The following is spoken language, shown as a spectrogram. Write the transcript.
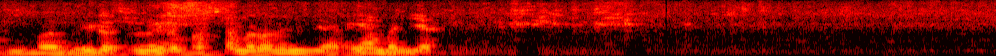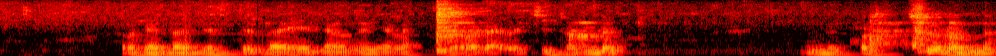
ഇനിയിപ്പോൾ വീഡിയോസിൽ എന്തെങ്കിലും പ്രശ്നം വരുമെന്ന് എനിക്ക് അറിയാൻ വയ്യ. ഓക്കെ എന്താ ജസ്റ്റ് എല്ലാം ഒന്ന് ഇളക്കി അവിടെ വെച്ചിട്ടുണ്ട്. ഇന്ന് കുറച്ചുകൂടെ ഒന്ന്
